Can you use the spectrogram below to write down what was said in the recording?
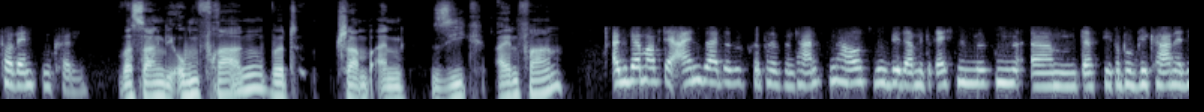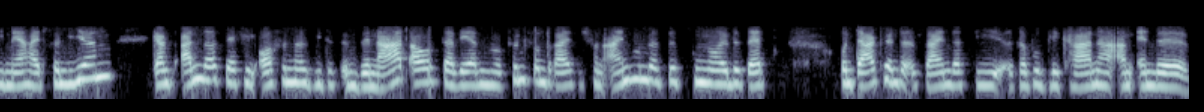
verwenden können. Was sagen die Umfragen? Wird Trump einen Sieg einfahren? Also wir haben auf der einen Seite das Repräsentantenhaus, wo wir damit rechnen müssen, ähm, dass die Republikaner die Mehrheit verlieren. Ganz anders, sehr viel offener sieht es im Senat aus. Da werden nur 35 von 100 Sitzen neu besetzt. Und da könnte es sein, dass die Republikaner am Ende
